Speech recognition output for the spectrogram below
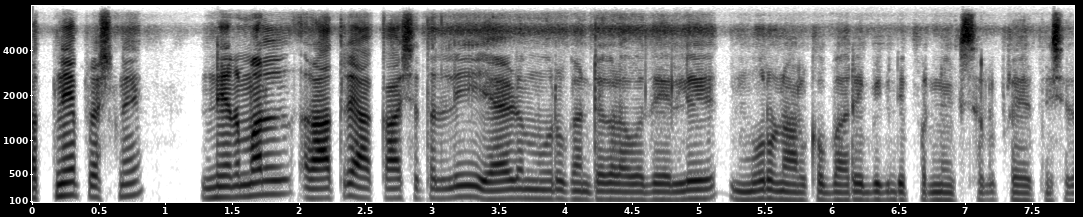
ಹತ್ತನೇ ಪ್ರಶ್ನೆ, ನಿರ್ಮಲ್ ರಾತ್ರಿ ಆಕಾಶದಲ್ಲಿ ಎರಡು ಮೂರು ಗಂಟೆಗಳ ಅವಧಿಯಲ್ಲಿ ಮೂರು ನಾಲ್ಕು ಬಾರಿ ಬಿಗ್ ಡಿಪ್ಪರ್ ವೀಕ್ಷಿಸಲು ಪ್ರಯತ್ನಿಸಿದ.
